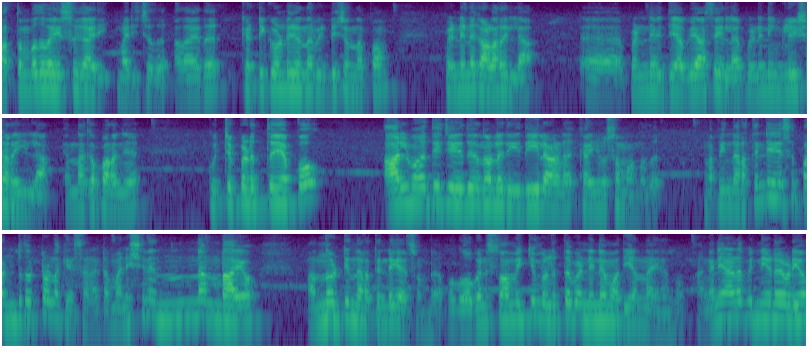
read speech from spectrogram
പത്തൊമ്പത് വയസ്സുകാരി മരിച്ചത്. അതായത് കെട്ടിക്കൊണ്ട് ചെന്ന വീട്ടിൽ ചെന്നപ്പം പെണ്ണിന് കളറില്ല പെണ്ണിന് വിദ്യാഭ്യാസം ഇല്ല പെണ്ണിന് ഇംഗ്ലീഷ് അറിയില്ല എന്നൊക്കെ പറഞ്ഞ് കുറ്റപ്പെടുത്തിയപ്പോൾ ആത്മഹത്യ ചെയ്തു എന്നുള്ള രീതിയിലാണ് കഴിഞ്ഞ ദിവസം വന്നത്. അപ്പോൾ ഈ നിറത്തിന്റെ കേസ് പണ്ട് തൊട്ടുള്ള കേസാണ് കേട്ടോ. മനുഷ്യൻ എന്നുണ്ടായോ? അന്ന് തൊട്ട് നിറത്തിന്റെ കേസുണ്ട്. അപ്പോൾ ഗോപൻ സ്വാമിക്കും വെളുത്ത പെണ്ണിനെ മതിയെന്നായിരുന്നു. അങ്ങനെയാണ് പിന്നീട് എവിടെയോ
